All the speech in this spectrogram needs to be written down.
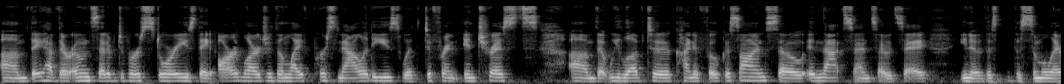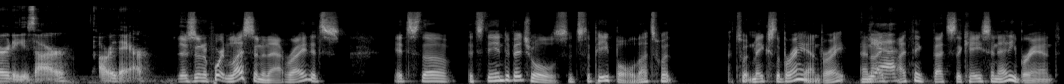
Um, they have their own set of diverse stories. They are larger than life personalities with different interests um, that we love to kind of focus on. So, in that sense, I would say, you know, the, the similarities are are there. There's an important lesson in that, right? It's it's the it's the individuals, it's the people. That's what that's what makes the brand, right? And yeah. I, I think that's the case in any brand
